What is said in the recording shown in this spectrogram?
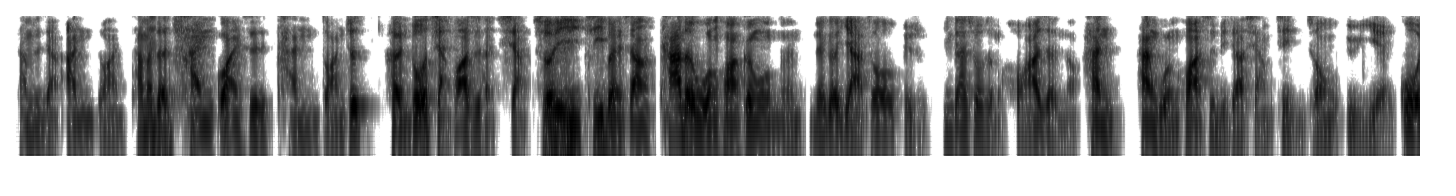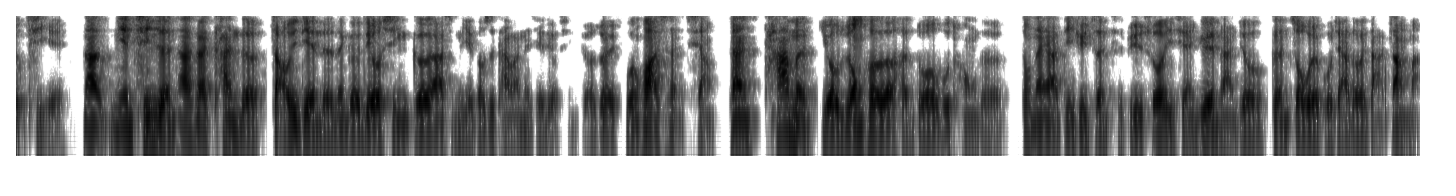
他们讲安端，他们的参观是贪端，就很多讲话是很像，所以基本上他的文化跟我们那个亚洲，比如说应该说什么华人哦，汉汉文化是比较相近，从语言过节。那年轻人他在看的早一点的那个流行歌啊，什么也都是台湾那些流行歌，所以文化是很像。但他们有融合了很多不同的东南亚地区政治，比如说以前越南就跟周围的国家都会打仗嘛，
